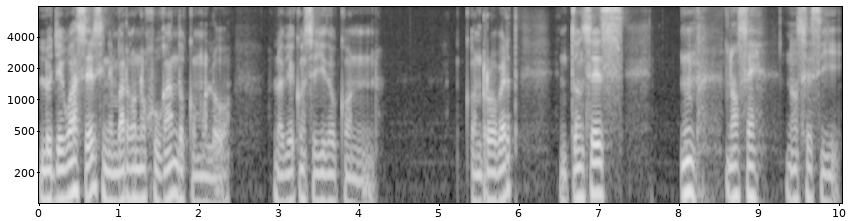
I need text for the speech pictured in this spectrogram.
lo llegó a hacer, sin embargo no jugando como lo, lo había conseguido con, con Robert. Entonces, mm, no sé, no sé si,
